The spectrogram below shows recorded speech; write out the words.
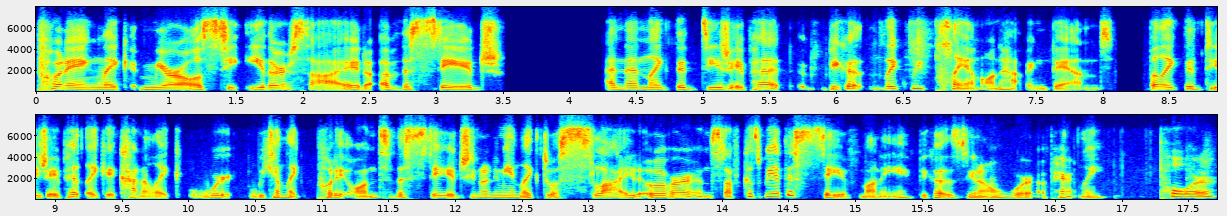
putting like murals to either side of the stage and then like the DJ pit because like we plan on having bands but like the DJ pit like it kind of like we we can like put it onto the stage you know what I mean like do a slide over and stuff because we had to save money because you know we're apparently poor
